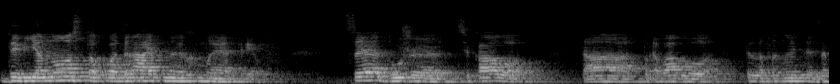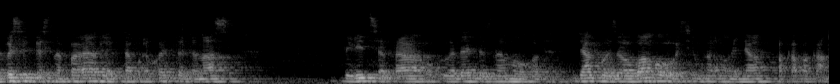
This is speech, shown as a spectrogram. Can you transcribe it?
90 квадратних метрів. Це дуже цікаво та привабливо. Телефонуйте, записуйтесь на перегляд та приходьте до нас. Дивіться та укладайте з нами угоди. Дякую за увагу. Усім гарного дня. Пока-пока.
